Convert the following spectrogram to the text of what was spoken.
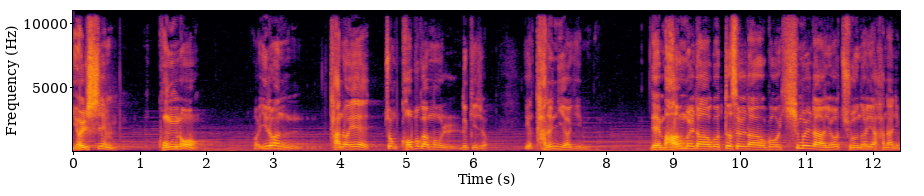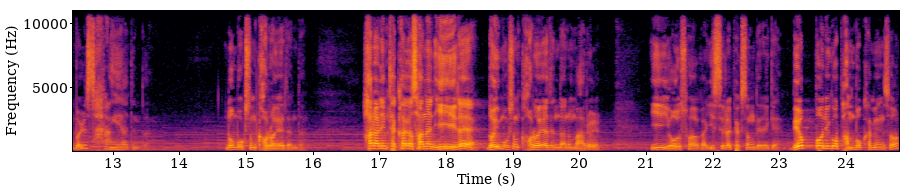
열심, 공로 어, 이런 단어에 좀 거부감을 느끼죠. 이건 다른 이야기입니다. 내 마음을 다하고 뜻을 다하고 힘을 다하여 주 너의 하나님을 사랑해야 된다. 너 목숨 걸어야 된다. 하나님 택하여 사는 이 일에 너희 목숨 걸어야 된다는 말을 이 여호수아가 이스라엘 백성들에게 몇 번이고 반복하면서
